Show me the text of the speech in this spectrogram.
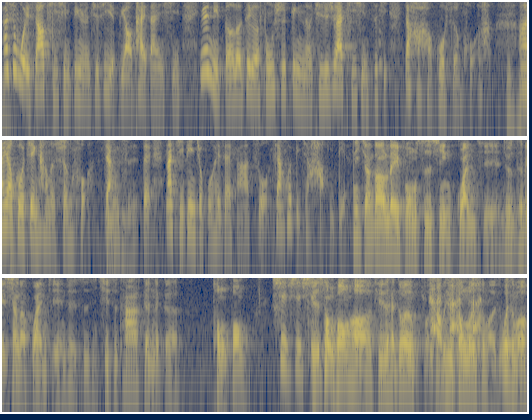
但是我也是要提醒病人，其实也不要太担心，因为你得了这个风湿病呢，其实就在提醒自己要好好过生活了，啊，要过健康的生活，这样子，对，那疾病就不会再发作，这样会比较好一点。你讲到类风湿性关节炎，就是特别讲到关节炎这个事情，其实它跟那个痛风是是是，其实痛风哈，其实很多人搞不清楚痛风是什么，为什么？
